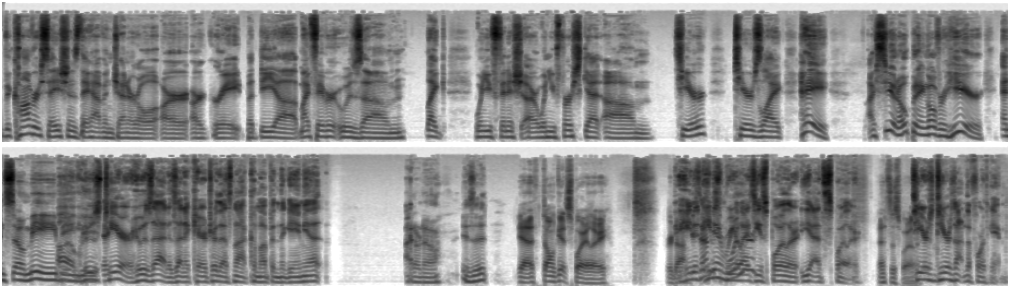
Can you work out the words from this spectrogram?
the conversations they have in general are are great but the uh my favorite was um like when you finish or when you first get um Tyr Tyr's like hey i see an opening over here and so me Oh, who's the, Tyr? Who is that? Is that a character that's not come up in the game yet? i don't know is it Yeah, don't get spoilery. For He, did, he didn't spoiler? realize he's spoiler. Yeah, it's spoiler. That's a spoiler. Tyr's Tyr's not in the fourth game.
